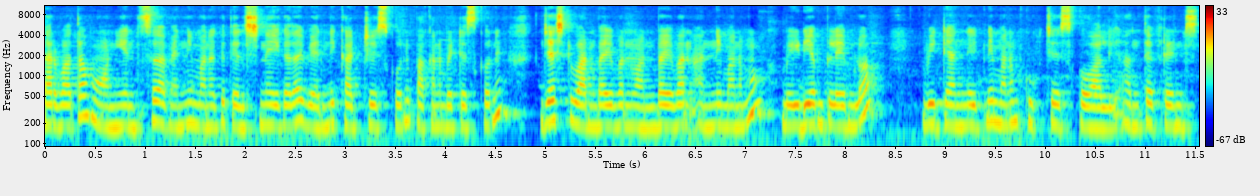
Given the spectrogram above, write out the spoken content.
తర్వాత ఆనియన్స్ అవన్నీ మనకు తెలిసినాయి కదా ఇవన్నీ కట్ చేసుకొని పక్కన పెట్టేసుకొని just one by one one by one అన్నీ మనము మీడియం ఫ్లేమ్లో వీటి అన్నిటిని మనం కుక్ చేసుకోవాలి. అంతే ఫ్రెండ్స్.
